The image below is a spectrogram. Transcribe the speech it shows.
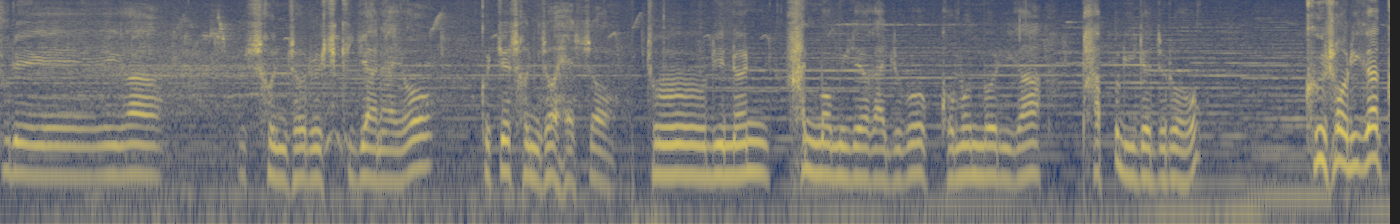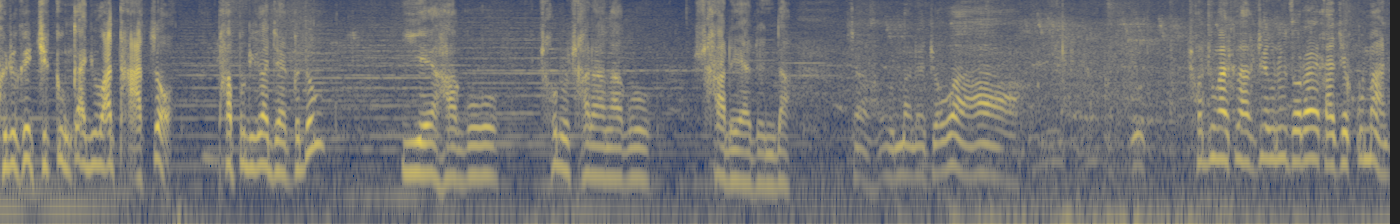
주례가 선서를 시키지 않아요. 그때 선서했어. 둘이는 한 몸이 되어가지고 검은 머리가 파뿌리 되도록 그 소리가 그렇게 지금까지 와 닿았어. 파뿌리가 됐거든. 이해하고 서로 사랑하고 살아야 된다. 자, 얼마나 좋아. 초등학교 학생으로 돌아가셨구만.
